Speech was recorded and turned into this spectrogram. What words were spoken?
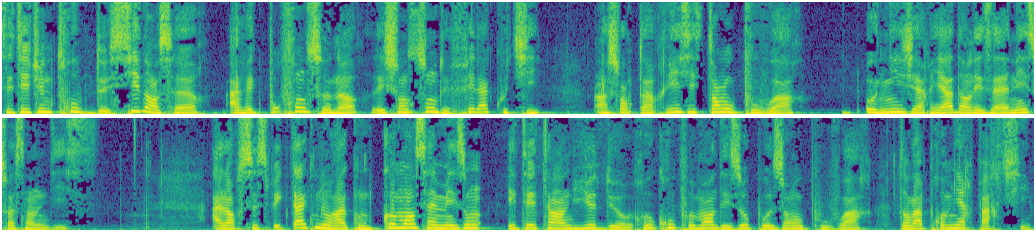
C'était une troupe de six danseurs avec pour fond sonore les chansons de Fela Kuti, un chanteur résistant au pouvoir au Nigeria dans les années 70. Alors ce spectacle nous raconte comment sa maison était un lieu de regroupement des opposants au pouvoir dans la première partie.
